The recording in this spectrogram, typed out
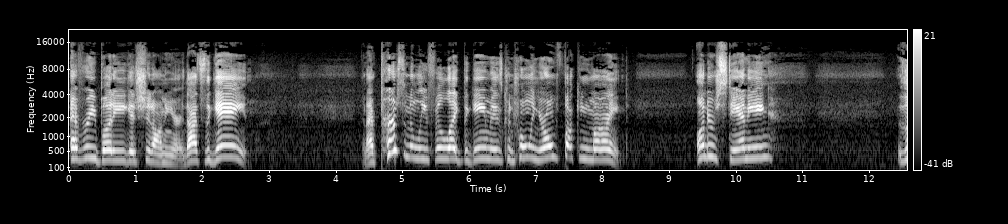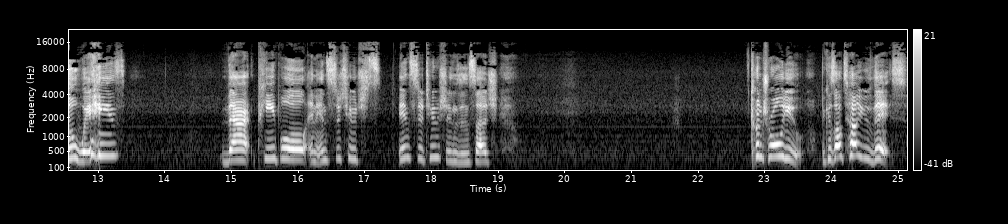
Everybody gets shit on here. That's the game. And I personally feel like the game is controlling your own fucking mind. Understanding the ways that people and institutions institutions and such control you. Because I'll tell you this.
